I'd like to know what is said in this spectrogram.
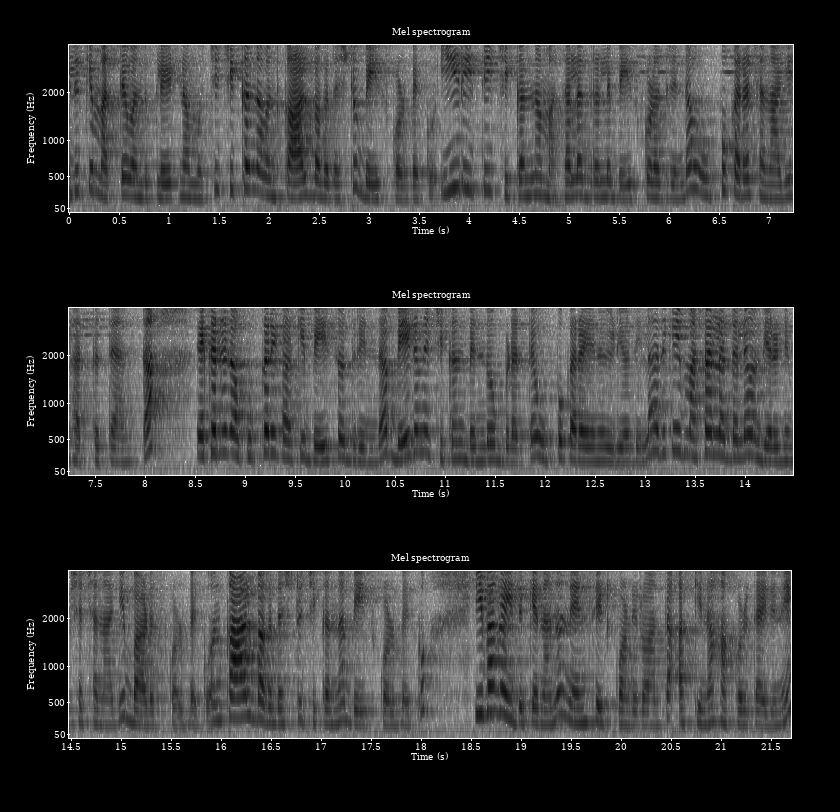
ಇದಕ್ಕೆ ಮತ್ತೆ ಒಂದು ಪ್ಲೇಟ್ನ ಮುಚ್ಚಿ ಚಿಕನ್ನ ಒಂದು ಕಾಲು ಭಾಗದಷ್ಟು ಬೇಯಿಸ್ಕೊಳ್ಬೇಕು. ಈ ರೀತಿ ಚಿಕನ್ನ ಮಸಾಲದ್ರಲ್ಲೇ ಬೇಯಿಸ್ಕೊಳ್ಳೋದ್ರಿಂದ ಉಪ್ಪು ಖಾರ ಚೆನ್ನಾಗಿ ಹತ್ತುತ್ತೆ ಅಂತ. ಯಾಕಂದರೆ ನಾವು ಕುಕ್ಕರಿಗೆ ಹಾಕಿ ಬೇಯಿಸೋದ್ರಿಂದ ಬೇಗನೆ ಚಿಕನ್ ಬೆಂದೋಗ್ಬಿಡುತ್ತೆ, ಉಪ್ಪು ಖಾರ ಏನು ಹಿಡಿಯೋದಿಲ್ಲ. ಅದಕ್ಕೆ ಈ ಮಸಾಲದಲ್ಲೇ ಒಂದು ಎರಡು ನಿಮಿಷ ಚೆನ್ನಾಗಿ ಬಾಡಿಸ್ಕೊಳ್ಬೇಕು. ಒಂದು ಕಾಲು ಭಾಗದಷ್ಟು ಚಿಕನ್ನ ಬೇಯಿಸ್ಕೊಳ್ಬೇಕು. ಇವಾಗ ಇದಕ್ಕೆ ನಾನು ನೆನೆಸಿಟ್ಕೊಂಡಿರೋ ಅಂಥ ಅಕ್ಕಿನ ಹಾಕ್ಕೊಳ್ತಾ ಇದ್ದೀನಿ.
